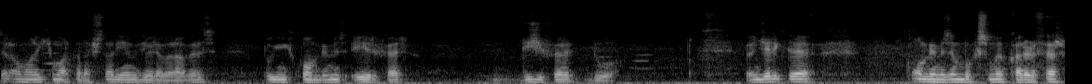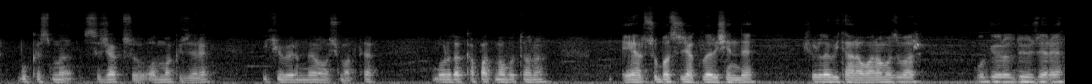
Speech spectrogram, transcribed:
Selamünaleyküm arkadaşlar. Yeni video beraberiz. Bugünkü kombimiz Airfel Digifel Duo. Öncelikle kombimizin bu kısmı kalorifer, bu kısmı sıcak su olmak üzere iki bölümden oluşmakta. Burada kapatma butonu. Eğer su basacaklar için de şurada bir tane vanamız var. Bu görüldüğü üzere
